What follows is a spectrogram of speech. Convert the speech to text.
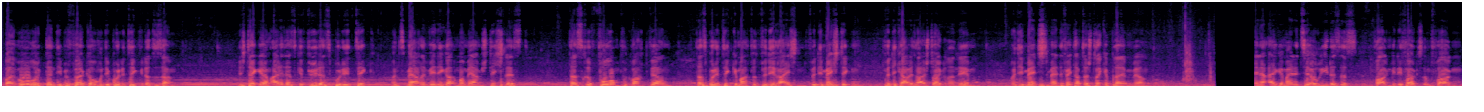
Weil wo rückt denn die Bevölkerung und die Politik wieder zusammen? Ich denke, wir haben alle das Gefühl, dass Politik uns mehr oder weniger immer mehr im Stich lässt. Dass Reformen verbracht werden, dass Politik gemacht wird für die Reichen, für die Mächtigen, für die kapitalstarken Unternehmen und die Menschen im Endeffekt auf der Strecke bleiben werden. Eine allgemeine Theorie, das ist, fragen wir die Volksumfragen,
